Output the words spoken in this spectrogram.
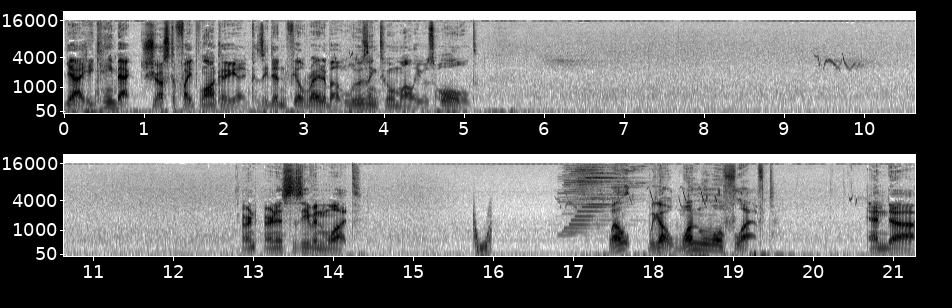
yeah, he came back just to fight Blanca again, because he didn't feel right about losing to him while he was old. Ern Ernest is even what? Well, we got one wolf left. And, uh,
